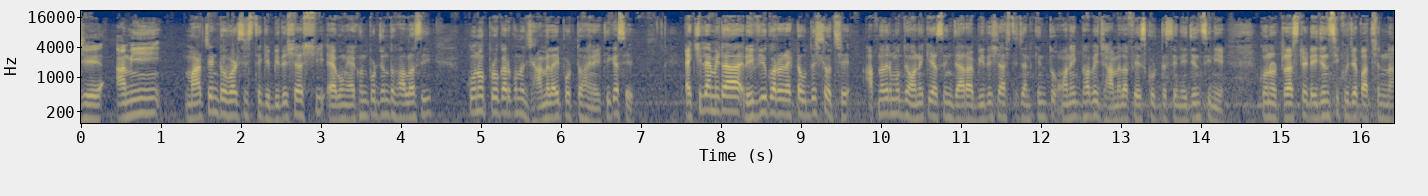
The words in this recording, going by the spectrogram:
যে আমি মার্চেন্ট ওভারসিজ থেকে বিদেশে আসছি এবং এখন পর্যন্ত ভালো আছি। কোনো প্রকার কোনো ঝামেলায় পড়তে হয় নাই, ঠিক আছে? অ্যাকচুয়ালি আমি এটা রিভিউ করার একটা উদ্দেশ্য হচ্ছে, আপনাদের মধ্যে অনেকেই আছেন যারা বিদেশে আসতে চান, কিন্তু অনেকভাবে ঝামেলা ফেস করতেছেন এজেন্সি নিয়ে। কোনো ট্রাস্টেড এজেন্সি খুঁজে পাচ্ছেন না,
